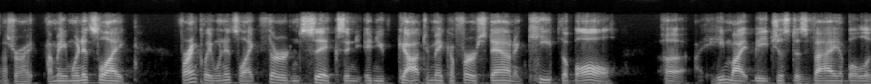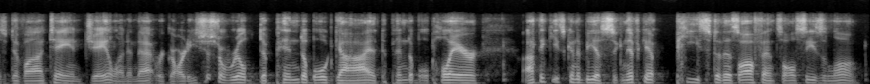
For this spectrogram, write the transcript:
That's right. I mean, when it's like, frankly, when it's like third and six and, and you've got to make a first down and keep the ball, uh, he might be just as valuable as DeVonta and Jaylen in that regard. He's just a real dependable guy, a dependable player. I think he's going to be a significant piece to this offense all season long.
